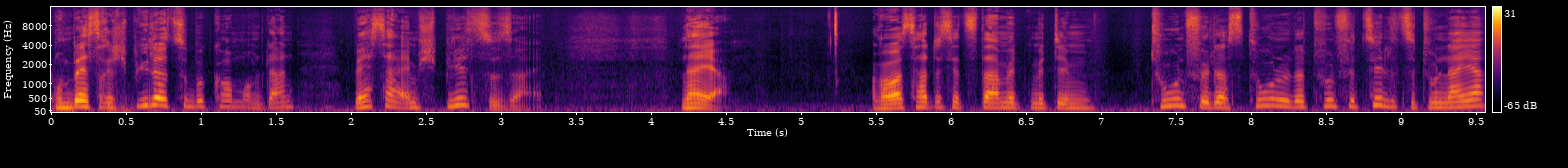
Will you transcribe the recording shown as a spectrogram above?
um bessere Spieler zu bekommen, um dann besser im Spiel zu sein. Naja, aber was hat es jetzt damit mit dem Tun für das Tun oder Tun für Ziele zu tun? Naja,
